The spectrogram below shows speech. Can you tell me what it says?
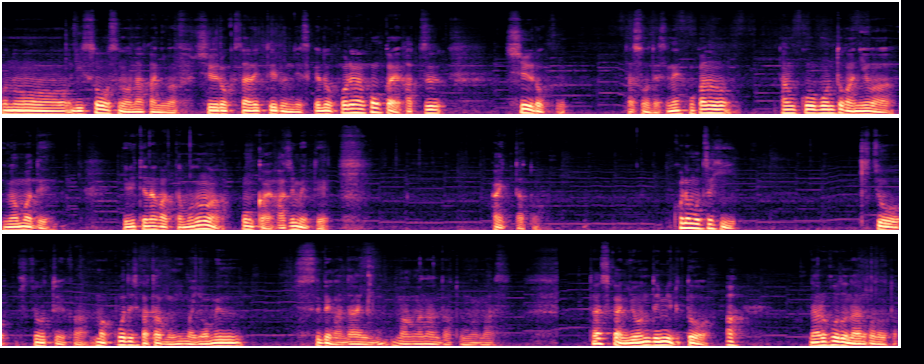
このリソースの中には収録されてるんですけどこれが今回初収録だそうですね。他の単行本とかには今まで入れてなかったものが今回初めて入ったと。これもぜひ貴重貴重というかまあここでしか多分今読む術がない漫画なんだと思います。確かに読んでみるとあなるほどなるほどと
